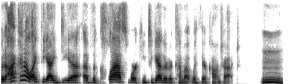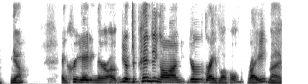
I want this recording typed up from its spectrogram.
but I kind of like the idea of the class working together to come up with their contract. Mm, yeah and creating their uh, you know depending on your grade level right right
